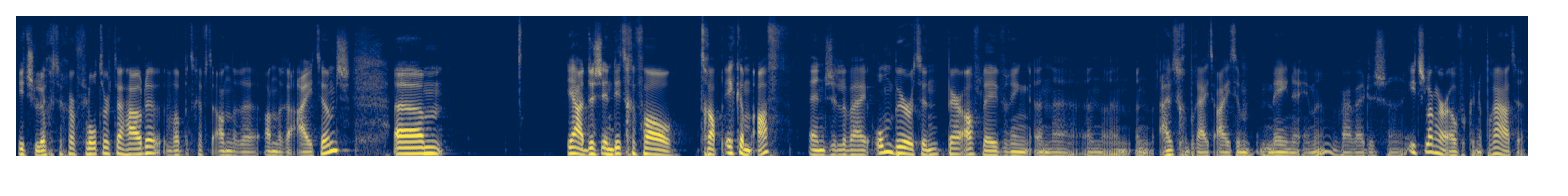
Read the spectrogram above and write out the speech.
iets luchtiger, vlotter te houden wat betreft de andere, andere items. Um, ja, dus in dit geval trap ik hem af. En zullen wij om beurten per aflevering een, een, een, een uitgebreid item meenemen. Waar wij dus iets langer over kunnen praten.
